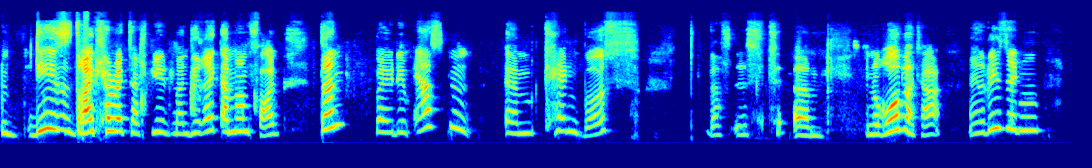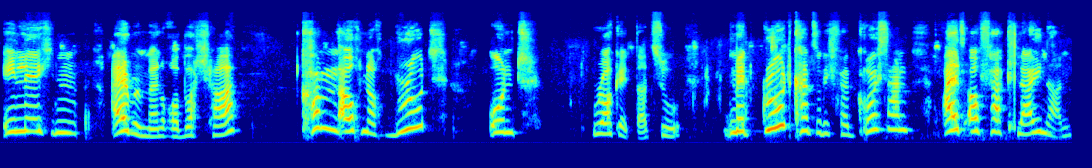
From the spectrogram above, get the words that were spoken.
diese drei Charakter spielt man direkt am Anfang. Dann bei dem ersten ähm, Kang-Boss, das ist ähm, ein Roboter, einen riesigen, ähnlichen Iron Man-Roboter, kommen auch noch Groot und Rocket dazu. Mit Groot kannst du dich vergrößern als auch verkleinern.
